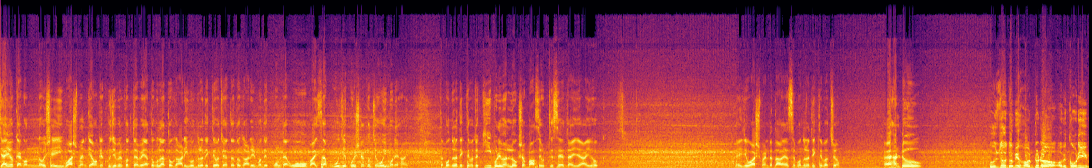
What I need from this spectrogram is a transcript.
যাই হোক, এখন ওই সেই ওয়াশম্যানকে আমাকে খুঁজে বের করতে হবে। এতগুলো এত গাড়ি বন্ধুরা দেখতে পাচ্ছ, এত এত গাড়ির মধ্যে কোনটা? ও ভাই সাহেব ও যে পরিষ্কার করছে, ওই মনে হয়। তা বন্ধুরা দেখতে পাচ্ছ কী পরিমাণ লোক সব বাসে উঠতেছে। যাই যাই হোক। এই যে ওয়াশম্যানটা দাঁড়ায় আছে, বন্ধুরা দেখতে পাচ্ছ। হ্যাঁ হান্টু। উস্তাদ তুমি হন্টু না আমি করিম।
